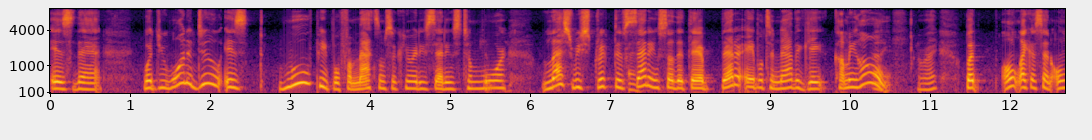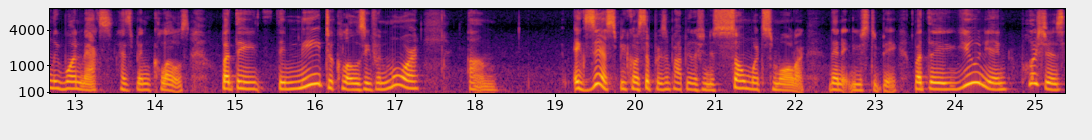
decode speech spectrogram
is that what you want to do is move people from maximum security settings to more less restrictive right. settings so that they're better able to navigate coming home. Right. All right. But like I said, only one max has been closed. But the, the need to close even more um, exists because the prison population is so much smaller than it used to be. But the union pushes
